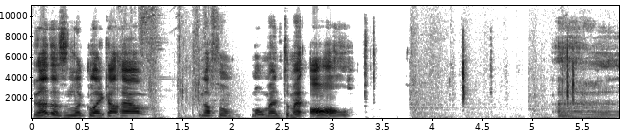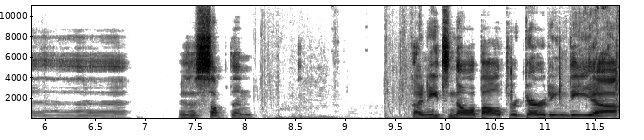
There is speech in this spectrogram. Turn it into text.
That doesn't look like I'll have enough momentum at all. Uh, is this something that I need to know about regarding the uh,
